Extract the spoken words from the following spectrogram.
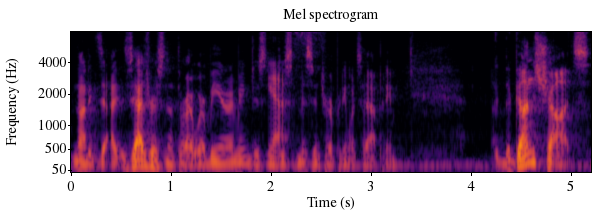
Not exa- exaggeration is not the right word, but you know what I mean. Just Yes. just misinterpreting what's happening. The gunshots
